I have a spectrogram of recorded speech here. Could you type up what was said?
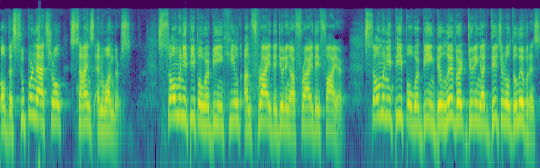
of the supernatural signs and wonders. So many people were being healed on Friday during our Friday fire. So many people were being delivered during our digital deliverance.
